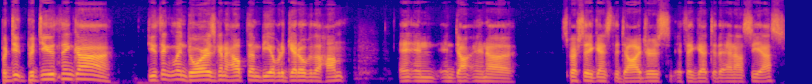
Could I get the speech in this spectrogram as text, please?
But do but do you think uh do you think Lindor is going to help them be able to get over the hump, and and and, and uh, especially against the Dodgers if they get to the NLCS?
